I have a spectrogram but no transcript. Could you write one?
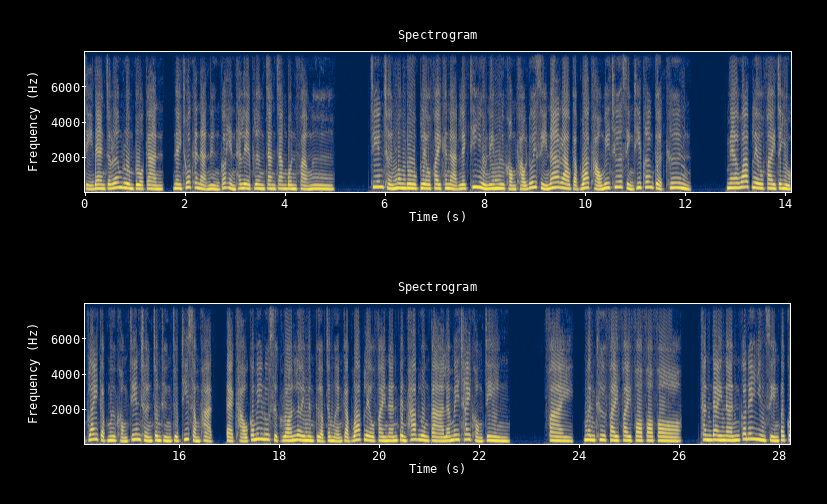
สีแดงจะเริ่มรวมตัวกัน ในทั่วขณะหนึ่งก็เห็นทะเลเพลิงจางๆบนฝ่ามือ เจี้ยนเฉินมองดูเปลวไฟขนาดเล็กที่อยู่ในมือของเขาด้วยสีหน้าราวกับว่าเขาไม่เชื่อสิ่งที่เพิ่งเกิดขึ้น แม้ว่าเปลวไฟจะอยู่ใกล้กับมือของเจี้ยนเฉินจนถึงจุดที่สัมผัส แต่เขาก็ไม่รู้สึกร้อนเลยมันเกือบจะเหมือนกับว่าเปลวไฟนั้นเป็นภาพลวงตาและไม่ใช่ของจริง ไฟ มันคือไฟไฟฟอฟอฟอทันใดนั้นก็ได้ยินเสียงตะโก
